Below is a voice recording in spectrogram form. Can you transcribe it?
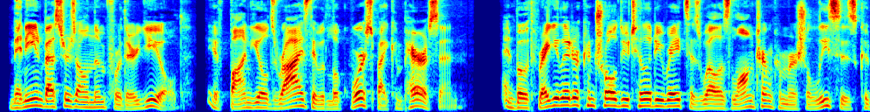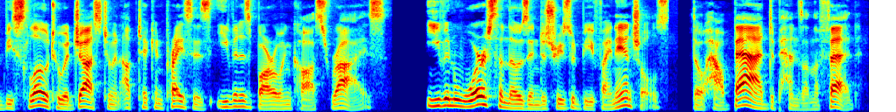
Many investors own them for their yield. If bond yields rise, they would look worse by comparison and both regulator controlled utility rates as well as long term commercial leases could be slow to adjust to an uptick in prices even as borrowing costs rise. Even worse than those industries would be financials, though how bad depends on the Fed.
